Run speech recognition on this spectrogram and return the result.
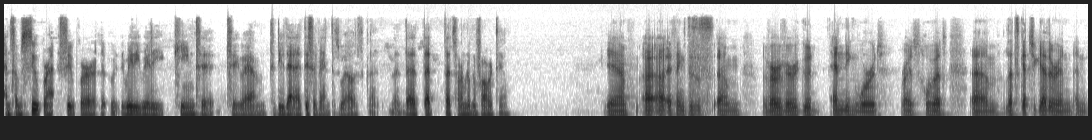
and so I'm super super really really keen to to um, to do that at this event as well. That that that's what I'm looking forward to. Yeah, I, I think this is um, a very very good ending word, right, Robert? Um, let's get together and and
